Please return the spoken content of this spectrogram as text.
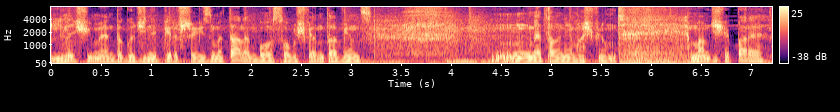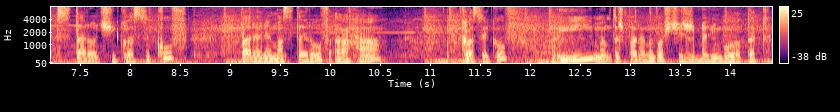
i lecimy do godziny pierwszej z metalem, bo są święta, więc metal nie ma świąt. Mam dzisiaj parę staroci klasyków, parę remasterów, aha, klasyków i mam też parę nowości, żeby nie było tak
